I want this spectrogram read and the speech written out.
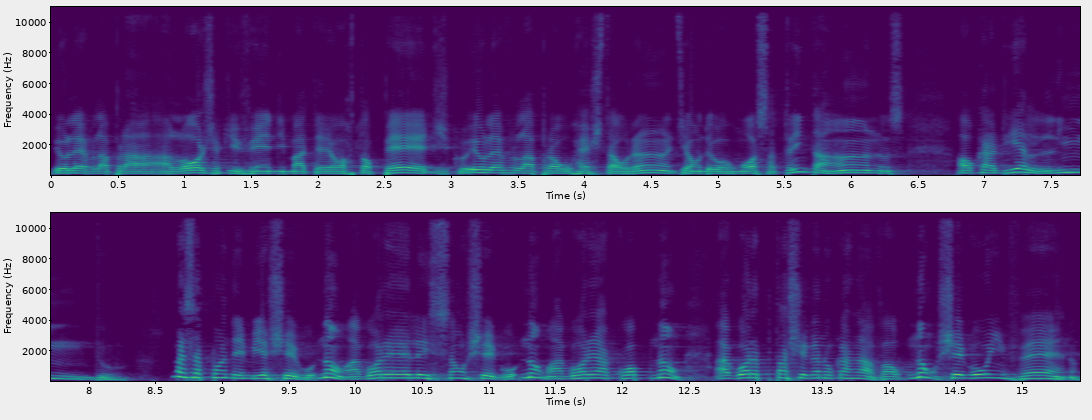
eu levo lá para a loja que vende material ortopédico, eu levo lá para o restaurante onde eu almoço há 30 anos. Aí o cara diz, é lindo. Mas a pandemia chegou. Não, agora é a eleição chegou. Não, agora é a Copa. Não, agora está chegando o carnaval. Não, chegou o inverno.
